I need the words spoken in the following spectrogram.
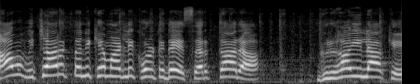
ಯಾವ ವಿಚಾರಕ್ಕೆ ತನಿಖೆ ಮಾಡ್ಲಿಕ್ಕೆ ಹೊರಟಿದೆ? ಸರ್ಕಾರ, ಗೃಹ ಇಲಾಖೆ,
